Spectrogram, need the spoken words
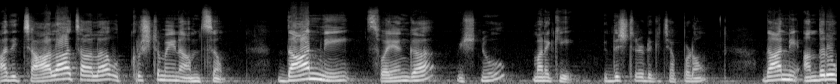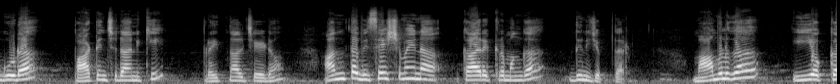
అది చాలా చాలా ఉత్కృష్టమైన అంశం. దాన్ని స్వయంగా విష్ణువు మనకి యుధిష్ఠిరుడికి చెప్పడం దాన్ని అందరూ కూడా పాటించడానికి ప్రయత్నాలు చేయడం అంత విశేషమైన కార్యక్రమంగా దీన్ని చెప్తారు. మామూలుగా ఈ యొక్క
